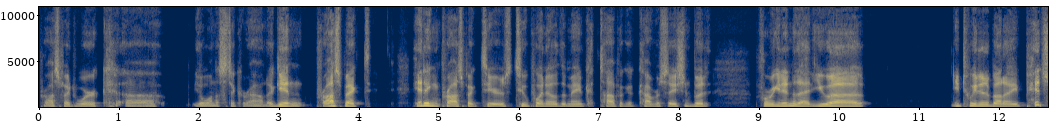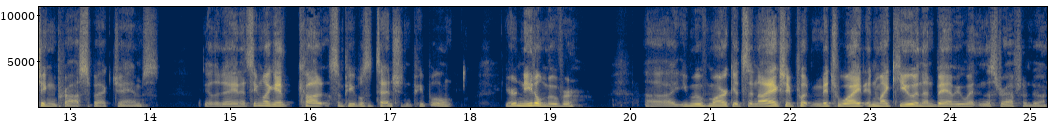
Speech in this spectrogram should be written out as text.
prospect work, uh, you'll want to stick around. Again, prospect hitting prospect tiers 2.0, the main topic of conversation. But before we get into that, you uh you tweeted about a pitching prospect, James the other day, and it seemed like it caught some people's attention. People, you're a needle mover. Uh, you move markets, and I actually put Mitch White in my queue, and then bam, he went in the draft I'm doing.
